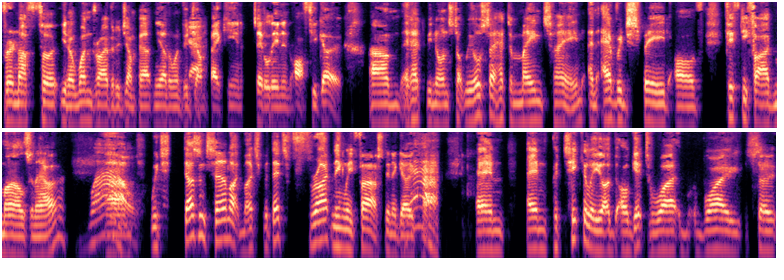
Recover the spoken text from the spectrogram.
for enough for you know one driver to jump out and the other one to Yeah. jump back in, settle in, and off you go. Um, it had to be non-stop. We also had to maintain an average speed of 55 miles an hour, wow. um, which doesn't sound like much, but that's frighteningly fast in a go kart. Yeah. And and particularly, I'll, I'll get to why why so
